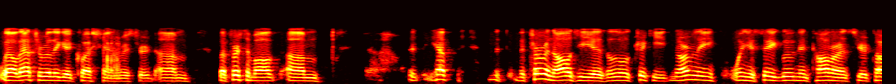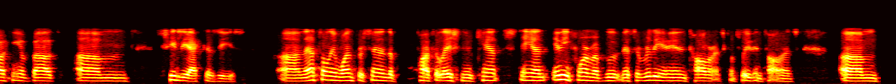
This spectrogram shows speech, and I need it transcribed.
Well, that's a really good question, Richard. Um, but first of all, um, you have the, terminology is a little tricky. Normally, when you say gluten intolerance, you're talking about um, celiac disease. Um, that's only 1% of the population who can't stand any form of gluten. It's a really an intolerance, complete intolerance. Um,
